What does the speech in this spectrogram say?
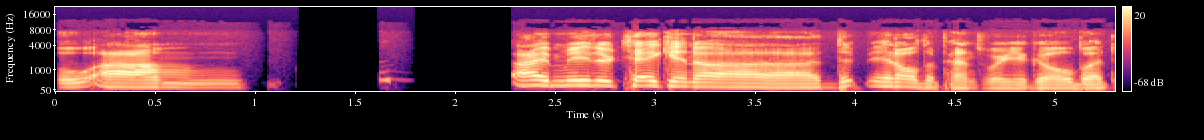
So, um, I'm either taking a. It all depends where you go, but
